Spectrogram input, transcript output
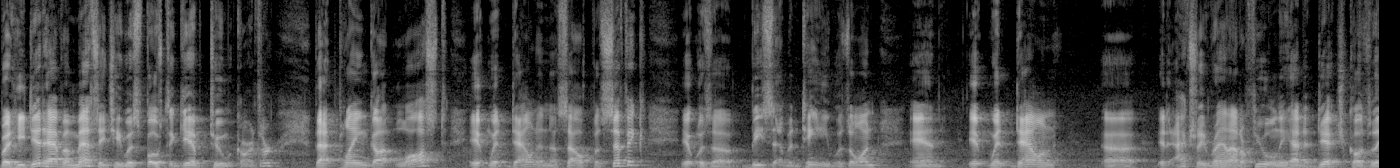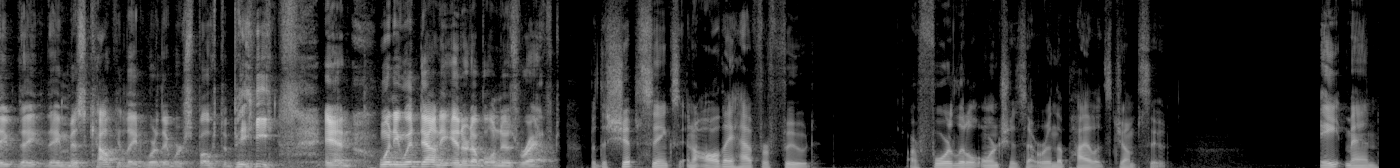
But he did have a message he was supposed to give to MacArthur. That plane got lost. It went down in the South Pacific. It was a B 17 he was on, and it went down. Uh, it actually ran out of fuel and he had to ditch because they, they, they miscalculated where they were supposed to be. And when he went down, he ended up on this raft. But the ship sinks, and all they have for food are four little oranges that were in the pilot's jumpsuit. Eight men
